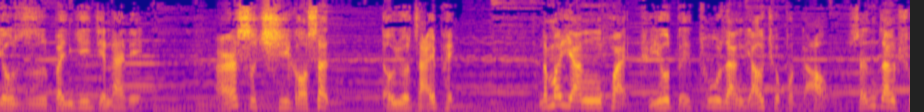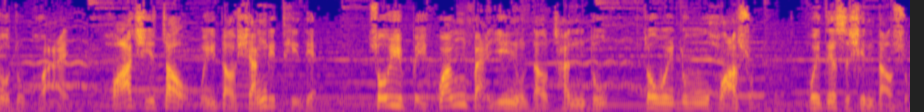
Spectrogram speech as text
由日本引进来的，二十七个省都有栽培。那么洋槐具有对土壤要求不高、生长速度快、花期早、味道香的特点，所以被广泛引用到成都作为绿化树或者是行道树。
